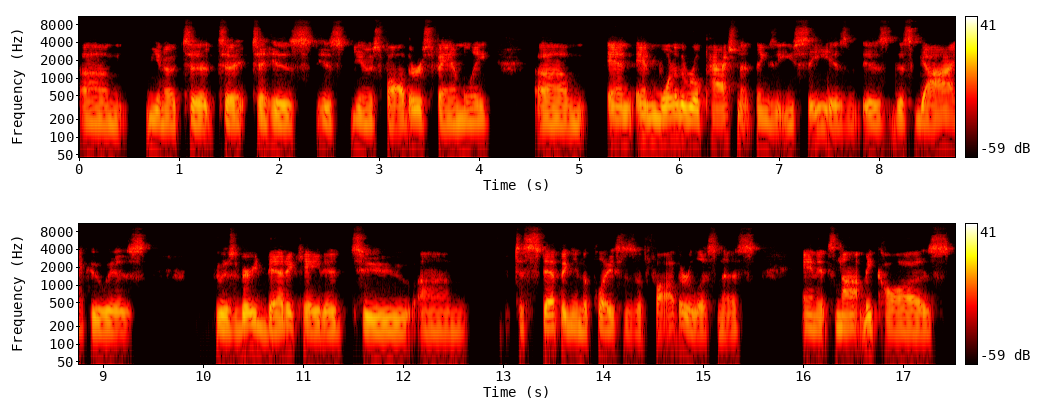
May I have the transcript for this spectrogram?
um, you know, to to to his his you know his father, his family, um, and and one of the real passionate things that you see is is this guy who is who is very dedicated to um, to stepping into places of fatherlessness and it's not because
